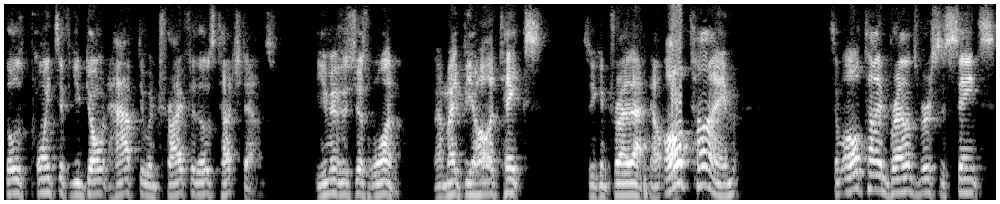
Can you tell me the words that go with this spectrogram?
those points if you don't have to, and try for those touchdowns, even if it's just one. That might be all it takes. So you can try that. Now, all time, some all time Browns versus Saints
